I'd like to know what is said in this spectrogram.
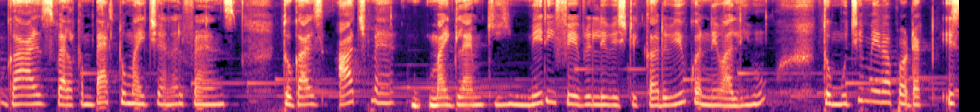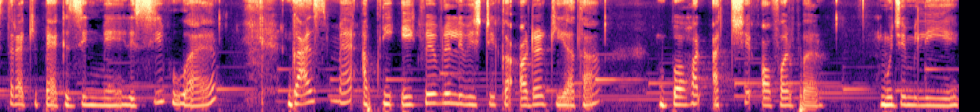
guys welcome back to my channel friends तो गाइस आज मैं माय ग्लैम की मेरी फेवरेट लिपस्टिक का रिव्यू करने वाली हूँ। तो मुझे मेरा प्रोडक्ट इस तरह की पैकेजिंग में रिसीव हुआ है। गाइस मैं अपनी एक फेवरेट लिपस्टिक का ऑर्डर किया था। बहुत अच्छे ऑफ़र पर। मुझे मिली ये।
